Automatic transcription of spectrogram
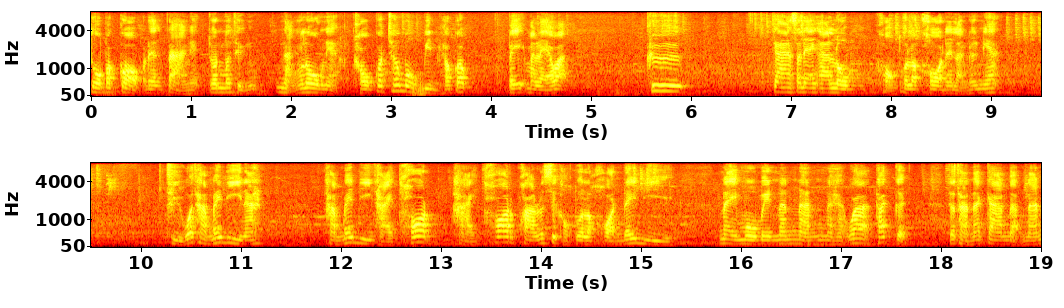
ตัวประกอบอะไรต่างๆเนี่ยจนมาถึงหนังโรงเนี่ยเขาก็ชั่วโมงบินเขาก็เป๊ะมาแล้วอะ่ะคือการแสดงอารมณ์ของตัวละครในหลังเรื่องนี้ถือว่าทำได้ดีนะทำได้ดีถ่ายทอดถ่ายทอดความรู้สึกของตัวละครได้ดี ในโมเมนต์นั้นๆนะฮะว่าถ้าเกิด สถานการณ์แบบนั้น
